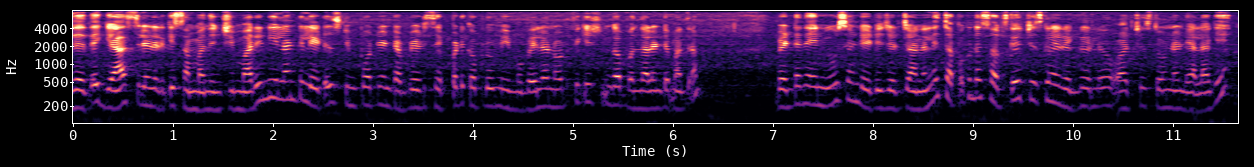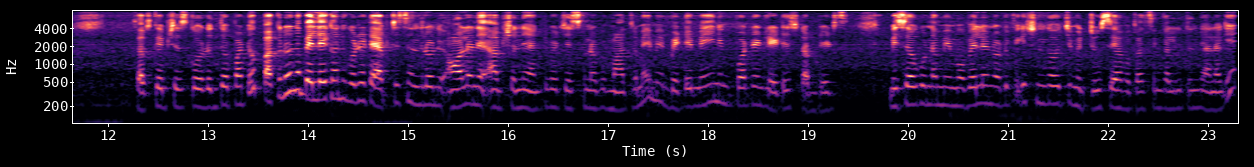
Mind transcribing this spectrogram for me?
ఏదైతే గ్యాస్ సిలిండర్కి సంబంధించి మరిన్ని ఇలాంటి లేటెస్ట్ ఇంపార్టెంట్ అప్డేట్స్ ఎప్పటికప్పుడు మీ మొబైల్లో నోటిఫికేషన్గా పొందాలంటే మాత్రం వెంటనే న్యూస్ అండ్ ఏటీజెడ్ ఛానల్ని తప్పకుండా సబ్స్క్రైబ్ చేసుకుని రెగ్యులర్గా వాచ్ చేస్తూ ఉండండి. అలాగే సబ్స్క్రైబ్ చేసుకోవడంతో పాటు పక్కనున్న బెల్ ఐకాన్ కూడా ట్యాప్ చేసి అందులోని ఆల్ అనే ఆప్షన్ని యాక్టివేట్ చేసుకున్నప్పుడు మాత్రమే మేము పెట్టే main important latest updates miss అవ్వకుండా మీ మొబైల్లో నోటిఫికేషన్గా వచ్చి మీరు చూసే అవకాశం కలుగుతుంది. అలాగే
